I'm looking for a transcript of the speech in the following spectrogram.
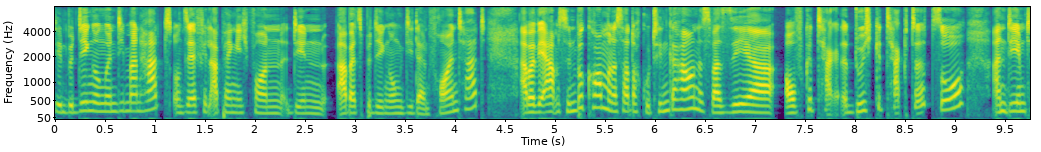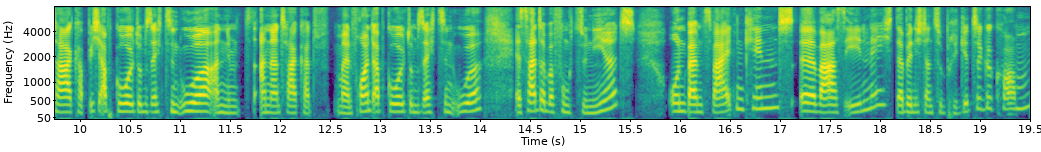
den Bedingungen, die man hat und sehr viel abhängig von den Arbeitsbedingungen, die dein Freund hat. Aber wir haben es hinbekommen und es hat auch gut hingehauen. Es war sehr äh, durchgetaktet so. An dem Tag habe ich abgeholt um 16 Uhr, an dem anderen Tag hat mein Freund abgeholt um 16 Uhr. Es hat aber funktioniert und beim zweiten Kind äh, war es ähnlich. Da bin ich dann zu Brigitte gekommen.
